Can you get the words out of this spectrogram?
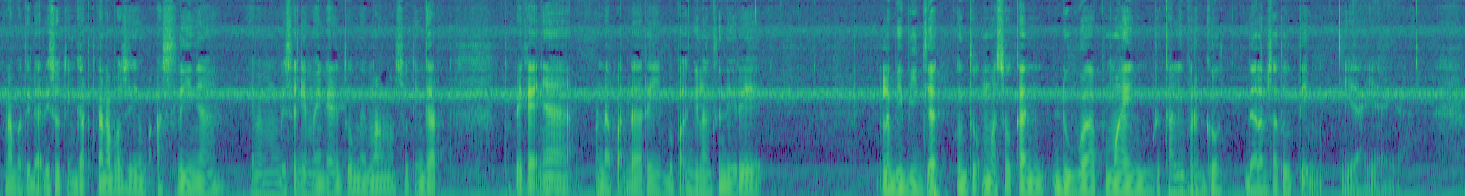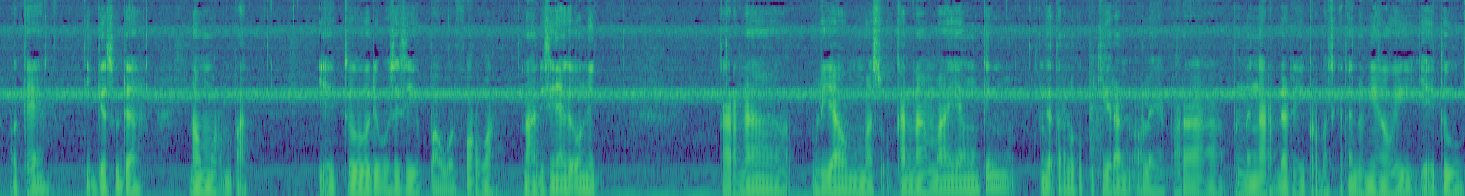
Kenapa tidak di shooting guard? Karena posisi aslinya yang memang bisa dimainkan itu memang shooting guard tapi kayaknya pendapat dari Bapak Gilang sendiri lebih bijak untuk memasukkan dua pemain berkali bergot dalam satu tim. Iya, iya, iya. Oke, tiga sudah. Nomor empat, yaitu di posisi power forward. Nah, di sini agak unik. Karena beliau memasukkan nama yang mungkin nggak terlalu kepikiran oleh para pendengar dari perbasketan duniawi, yaitu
